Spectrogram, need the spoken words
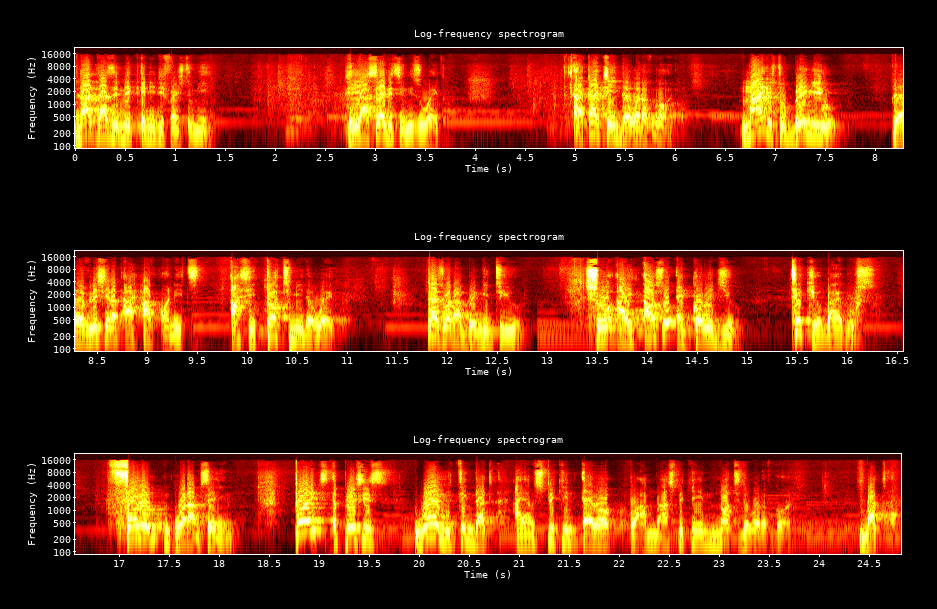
That doesn't make any difference to me. He has said it in his word. I can't change the word of God. Mine is to bring you the revelation that I have on it as He taught me the word. That's what I'm bringing to you. So I also encourage you take your Bibles, follow what I'm saying, point the places where you think that I am speaking error or I'm not speaking not the word of God, but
